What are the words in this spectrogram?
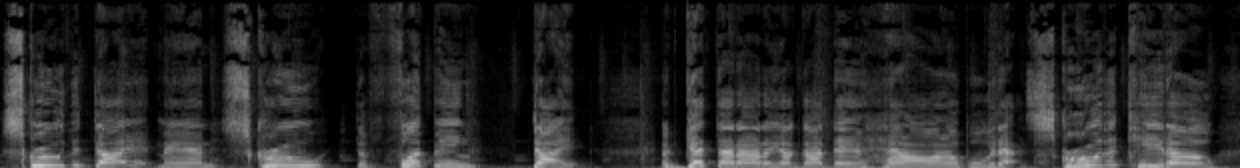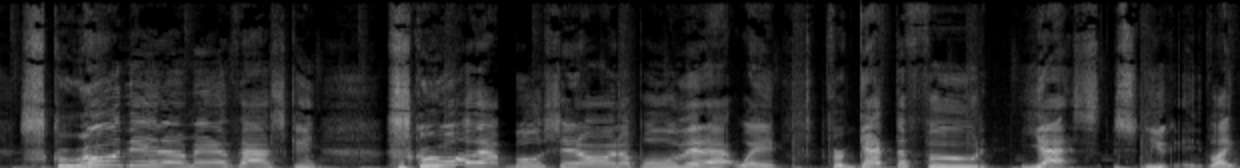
Screw the diet, man. Screw the flipping diet. Get that out of your goddamn head on up over that. Screw the keto. Screw the intermittent fasting. Screw all that bullshit on up over that way. Forget the food. Yes, you like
